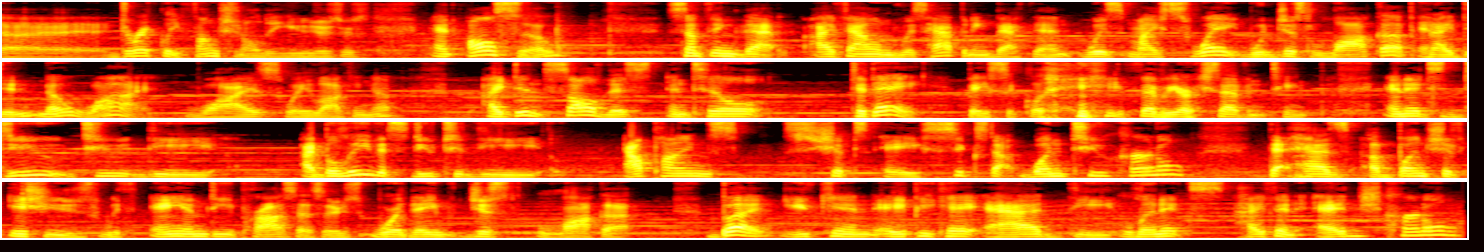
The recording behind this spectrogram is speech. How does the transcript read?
uh, directly functional to users, and also something that I found was happening back then was my sway would just lock up, and I didn't know why. Why is sway locking up? I didn't solve this until today, basically, February 17th. And it's due to the, I believe it's due to the Alpine's ships a 6.12 kernel that has a bunch of issues with AMD processors where they just lock up. But you can APK add the Linux hyphen Edge kernel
